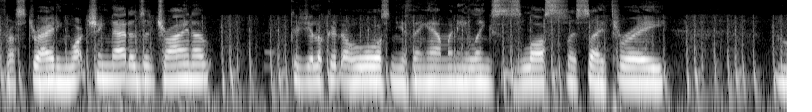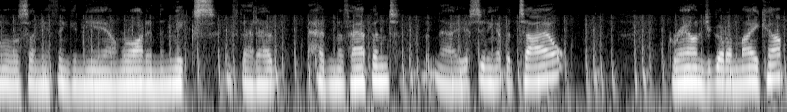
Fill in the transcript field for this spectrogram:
Frustrating watching that as a trainer because you look at the horse and you think how many links is lost, let's say three. And all of a sudden you're thinking, yeah, I'm right in the mix if that had, hadn't have happened. But now you're sitting at the tail. Ground you've got to make up.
